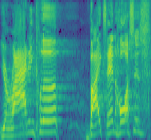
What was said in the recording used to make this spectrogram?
your riding club, bikes and horses.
